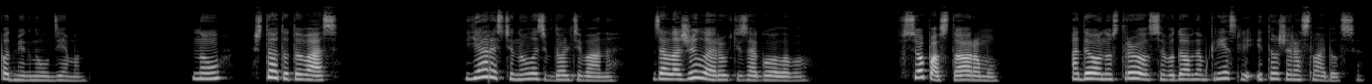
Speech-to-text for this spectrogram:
Подмигнул демон. «Ну, что тут у вас?» Я растянулась вдоль дивана, заложила руки за голову. «Все по-старому». Адеон устроился в удобном кресле и тоже расслабился.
